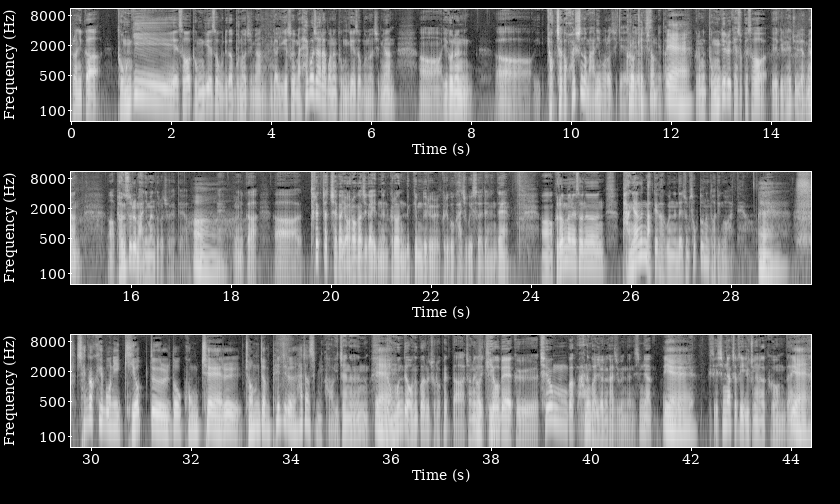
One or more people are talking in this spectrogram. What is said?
그러니까 동기에서 동기에서 우리가 무너지면 그러니까 이게 소위 말 해보자라고 하는 동기에서 무너지면 어 이거는 어, 격차가 훨씬 더 많이 벌어지게 그렇겠죠? 되어 있습니다. 예. 그러면 동기를 계속해서 얘기를 해주려면 어, 변수를 많이 만들어줘야 돼요. 어. 네. 그러니까 어, 트랙 자체가 여러 가지가 있는 그런 느낌들을 그리고 가지고 있어야 되는데 어, 그런 면에서는 방향은 맞게 가고 있는데 좀 속도는 더딘 것 같아요. 네. 생각해 보니 기업들도 공채를 점점 폐지를 하지 않습니까? 어, 이제는 예. 명문대 어느 과를 졸업했다. 저는 그렇죠. 이제 기업의 그 채용과 많은 관련을 가지고 있는 심리학 예. 심리학자로서 일 중에 하나가 그건데 예.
